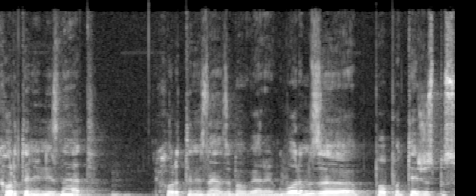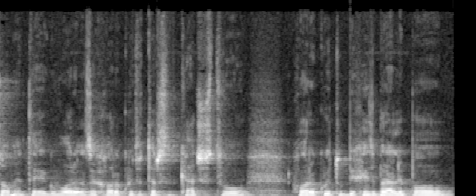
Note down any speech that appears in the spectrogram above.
хората не ни знаят. Хората не знаят за България. Говорим за по-платежоспособните, говорим за хора, които търсят качество, хора, които биха избрали по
